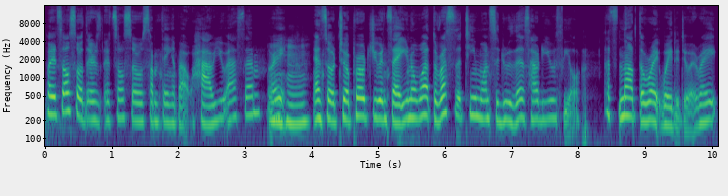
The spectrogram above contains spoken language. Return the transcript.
But it's also there's it's also something about how you ask them, right? Mhm. And so to approach you and say, you know what, the rest of the team wants to do this. How do you feel? That's not the right way to do it, right?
